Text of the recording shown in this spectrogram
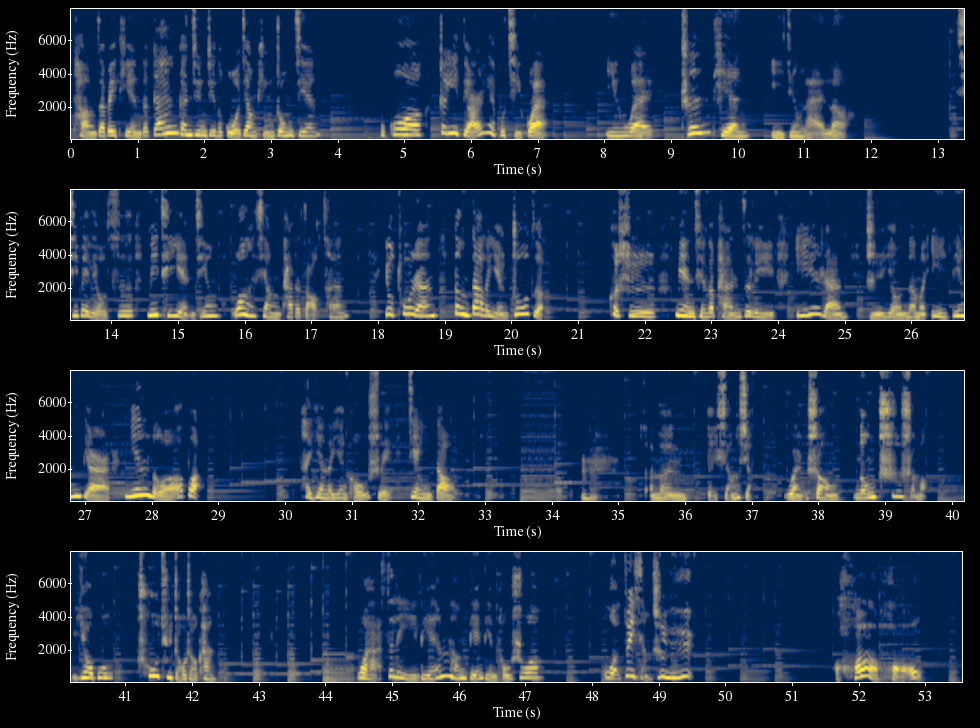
躺在被舔得干干净净的果酱瓶中间。不过这一点儿也不奇怪，因为。春天已经来了。西贝柳斯眯起眼睛望向他的早餐，又突然瞪大了眼珠子。可是面前的盘子里依然只有那么一丁点儿蔫萝卜。他咽了咽口水，建议道：“嗯，咱们得想想。”晚上能吃什么？要不出去找找看。瓦斯里连忙点点头说：“我最想吃鱼。”哦哈，好！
